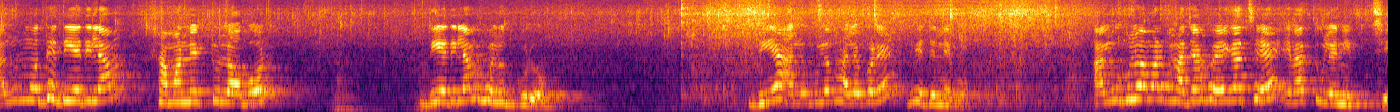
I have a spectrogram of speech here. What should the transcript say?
আলুর মধ্যে দিয়ে দিলাম সামান্য একটু লবণ, দিয়ে দিলাম হলুদ গুঁড়ো। দিয়ে আলুগুলো ভালো করে ভেজে নেব। আলুগুলো আমার ভাজা হয়ে গেছে, এবার তুলে নিচ্ছি।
